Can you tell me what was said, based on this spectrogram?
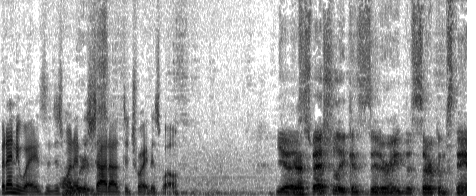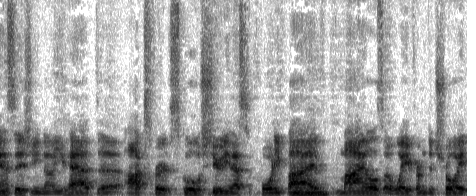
But anyways, I just wanted to shout out Detroit as well. Yeah, Yes. especially considering the circumstances. You know, you had the Oxford school shooting. That's 45 Mm-hmm. miles away from Detroit.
